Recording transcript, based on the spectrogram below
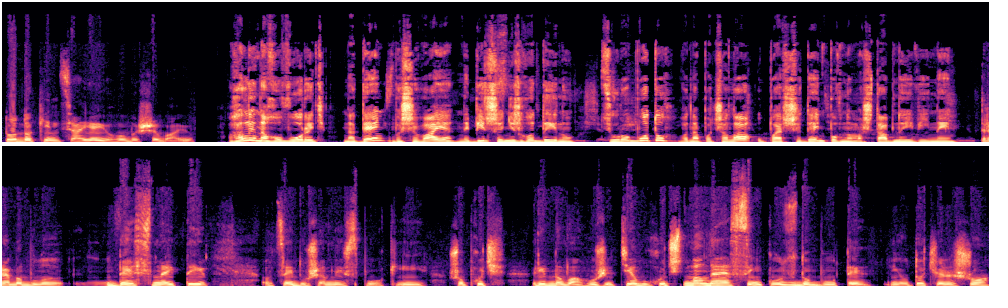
то до кінця я його вишиваю. Галина говорить, на день вишиває не більше ніж годину. Цю роботу вона почала у перший день повномасштабної війни. Треба було десь знайти оцей душевний спокій, щоб хоч рівновагу життєву, хоч малесеньку здобути. І ото через що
